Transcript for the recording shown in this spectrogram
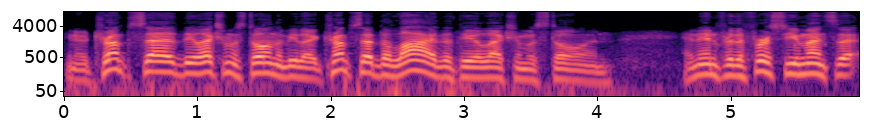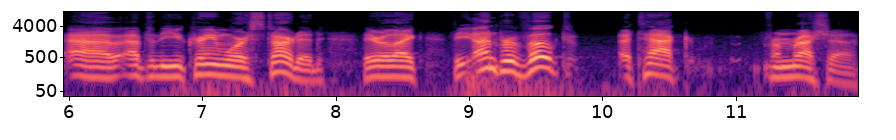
you know, Trump said the election was stolen. They'd be like, Trump said the lie that the election was stolen. And then for the first few months uh, after the Ukraine war started, they were like, the unprovoked attack from Russia.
